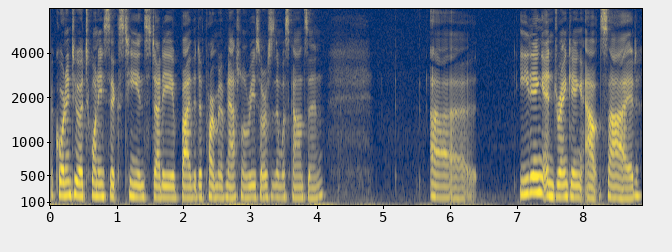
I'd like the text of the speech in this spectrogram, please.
according to a 2016 study by the Department of National Resources in Wisconsin, uh, eating and drinking outside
